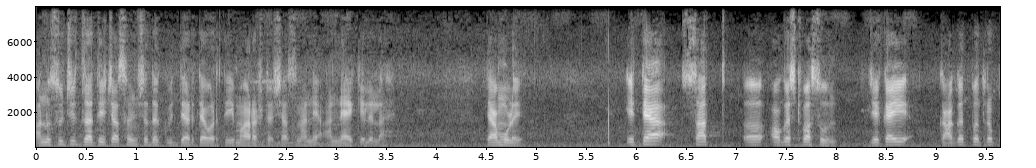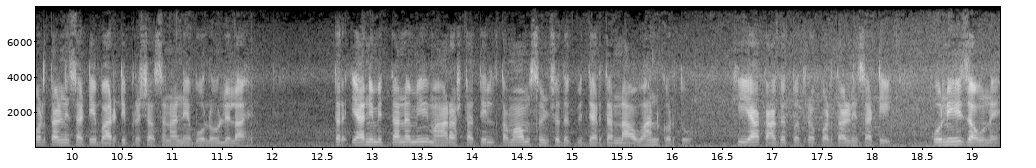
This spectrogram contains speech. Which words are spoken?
अनुसूचित जातीच्या संशोधक विद्यार्थ्यावरती महाराष्ट्र शासनाने अन्याय केलेला आहे. त्यामुळे येत्या सात ऑगस्टपासून जे काही कागदपत्र पडताळणीसाठी बार्टी प्रशासनाने बोलवलेलं आहे. तर या निमित्तानं मी महाराष्ट्रातील तमाम संशोधक विद्यार्थ्यांना आवाहन करतो की या कागदपत्र पडताळणीसाठी कोणीही जाऊ नये.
